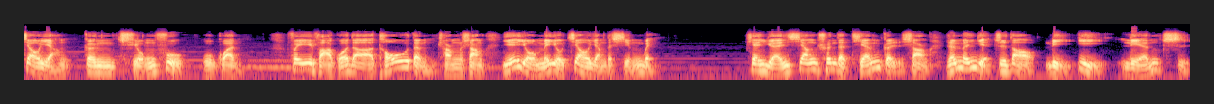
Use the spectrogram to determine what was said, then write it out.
教养跟穷富无关，非法国的头等舱上也有没有教养的行为。偏远乡村的田埂上，人们也知道礼义廉耻。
